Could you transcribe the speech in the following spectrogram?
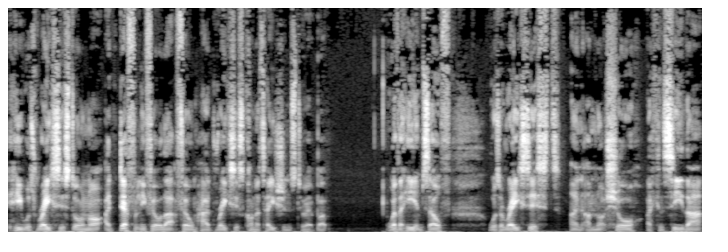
he was racist or not, I definitely feel that film had racist connotations to it, but whether he himself was a racist, I'm not sure. I can see that.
